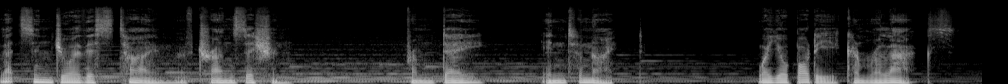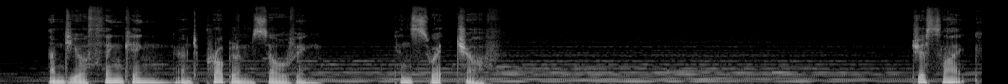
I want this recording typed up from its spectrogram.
Let's enjoy this time of transition from day into night, where your body can relax and your thinking and problem solving can switch off. Just like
